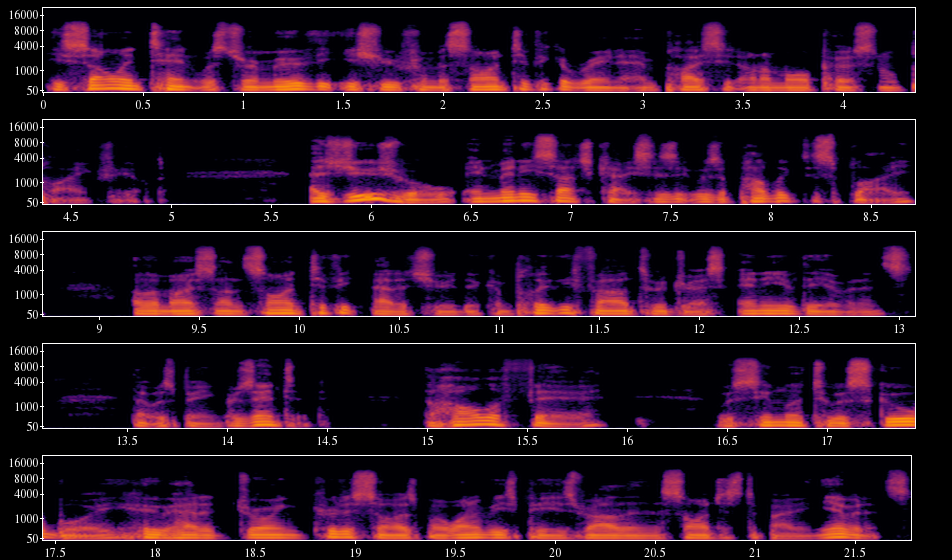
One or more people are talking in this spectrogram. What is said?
His sole intent was to remove the issue from the scientific arena and place it on a more personal playing field. As usual, in many such cases, it was a public display of a most unscientific attitude that completely failed to address any of the evidence that was being presented. The whole affair was similar to a schoolboy who had a drawing criticized by one of his peers rather than the scientist debating the evidence.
